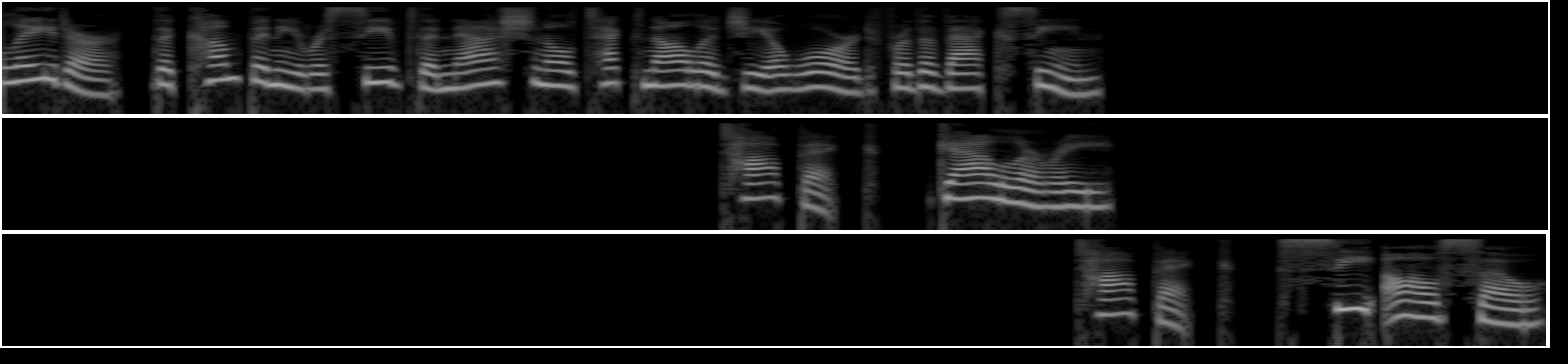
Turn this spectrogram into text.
Later, the company received the National Technology Award for the vaccine. Topic Gallery Topic See also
